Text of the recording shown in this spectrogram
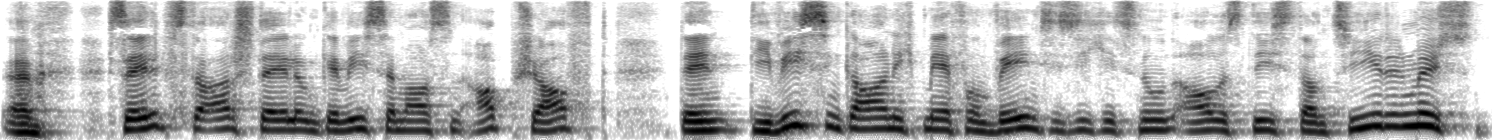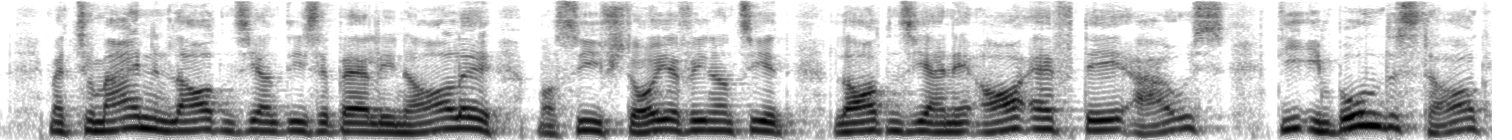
äh, Selbstdarstellung gewissermaßen abschafft, denn die wissen gar nicht mehr, von wem sie sich jetzt nun alles distanzieren müssen. Meine, zum einen laden sie an dieser Berlinale, massiv steuerfinanziert, laden sie eine AfD aus, die im Bundestag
